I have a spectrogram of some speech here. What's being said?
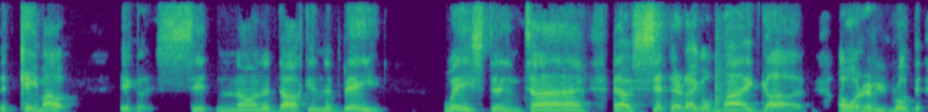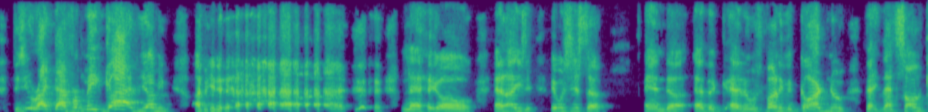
that came out. It was sitting on a dock in the bay, wasting time. And I would sit there and I go, my God, I wonder if he wrote that. Did you write that for me, God? You know, I mean, I mean, oh, and I used to, it was just a, and uh, and the and it was funny. The guard knew that that song.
